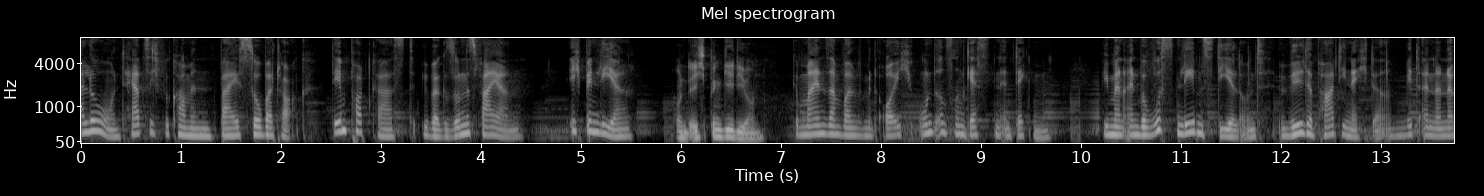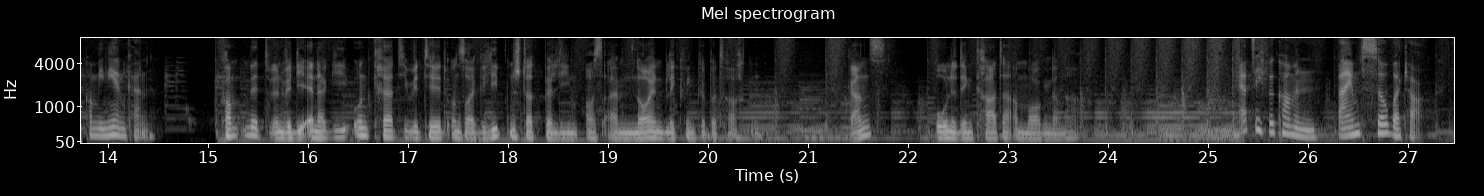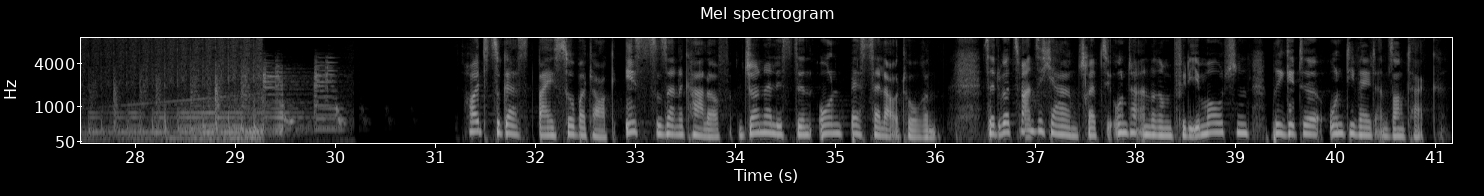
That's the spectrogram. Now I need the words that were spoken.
Hallo und herzlich willkommen bei Sober Talk, dem Podcast über gesundes Feiern. Ich bin Lia. Und ich bin Gideon. Gemeinsam wollen wir mit euch und unseren Gästen entdecken, wie man einen bewussten Lebensstil und wilde Partynächte miteinander kombinieren kann. Kommt mit, wenn wir die Energie und Kreativität unserer geliebten Stadt Berlin aus einem neuen Blickwinkel betrachten. Ganz ohne den Krater am Morgen danach. Herzlich willkommen beim Sober Talk. Heute zu Gast bei Sober Talk ist Susanne Karloff, Journalistin und Bestsellerautorin. Seit über 20 Jahren schreibt sie unter anderem für die Emotion, Brigitte und die Welt am Sonntag.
